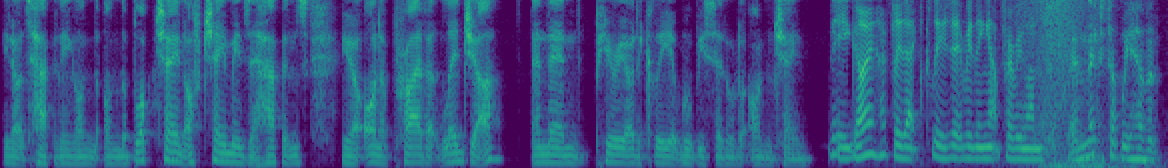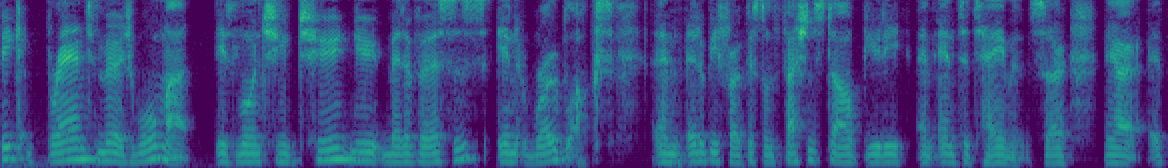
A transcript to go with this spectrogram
you know, it's happening on, on the blockchain. Off chain means it happens, you know, on a private ledger. And then periodically it will be settled on chain. There you go. Hopefully that clears everything up for everyone. And next up, we have a big brand merge. Walmart is launching two new metaverses in Roblox and it'll be focused on fashion, style, beauty, and entertainment. So, you know, it,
